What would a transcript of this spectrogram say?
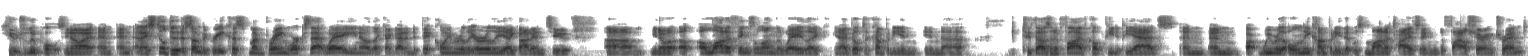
huge loopholes. You know I and and and I still do to some degree because my brain works that way. You know like I got into Bitcoin really early. I got into um, you know a, a lot of things along the way. Like you know I built a company in in uh, 2005 called P2P Ads, and and uh, we were the only company that was monetizing the file sharing trend.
